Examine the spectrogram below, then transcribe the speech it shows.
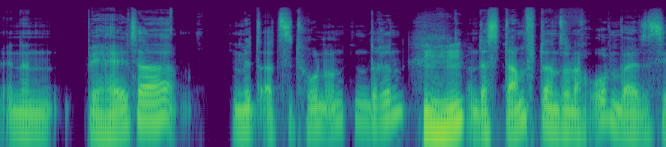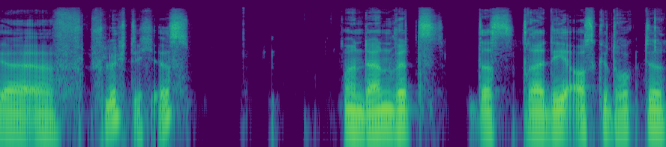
in einen Behälter mit Aceton unten drin Mhm. und das dampft dann so nach oben, weil das ja äh, flüchtig ist. Und dann wird das 3D ausgedruckte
